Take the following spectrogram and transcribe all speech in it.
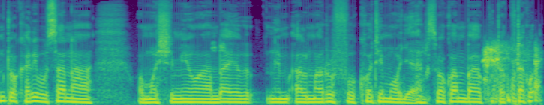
mtu wa karibu sana wa mheshimiwa ambaye ni almaarufu koti moja, kusema kwamba kutakuwa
